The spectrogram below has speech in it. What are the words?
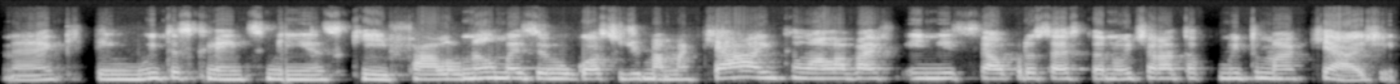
né? Que tem muitas clientes minhas que falam, não, mas eu gosto de me maquiar, então ela vai iniciar o processo da noite, ela tá com muito maquiagem.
